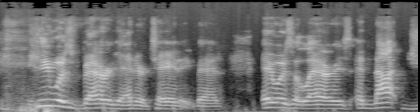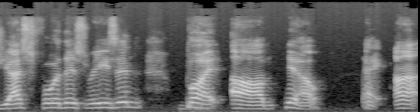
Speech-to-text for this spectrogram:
He was very entertaining, man. It was hilarious, and not just for this reason, but um, you know, hey, uh,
